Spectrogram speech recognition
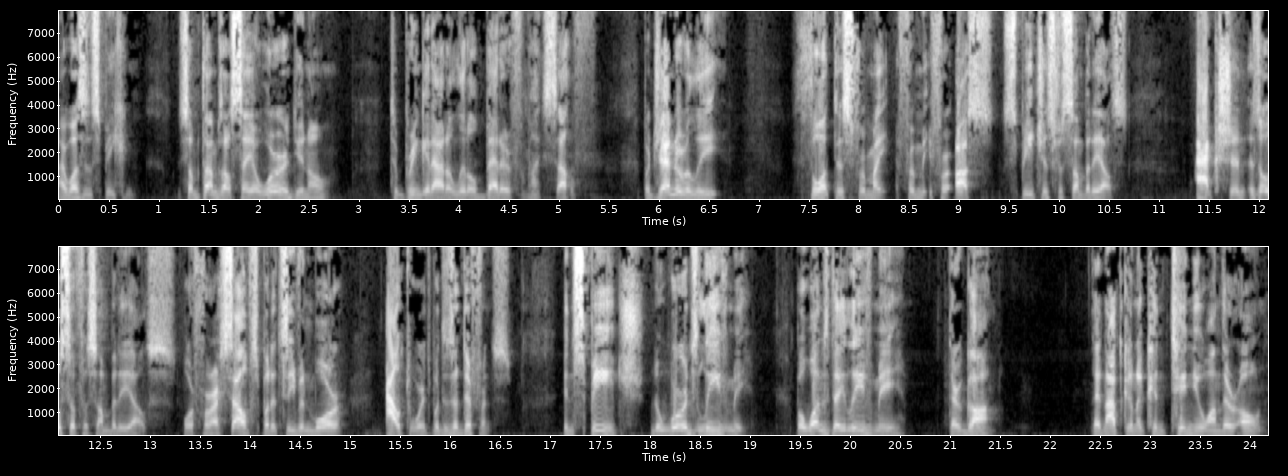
I wasn't speaking. Sometimes I'll say a word, you know, to bring it out a little better for myself. But generally, Thought is for my, for me, for us. Speech is for somebody else. Action is also for somebody else or for ourselves, but it's even more outwards. But there's a difference. In speech, the words leave me, but once they leave me, they're gone. They're not going to continue on their own.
